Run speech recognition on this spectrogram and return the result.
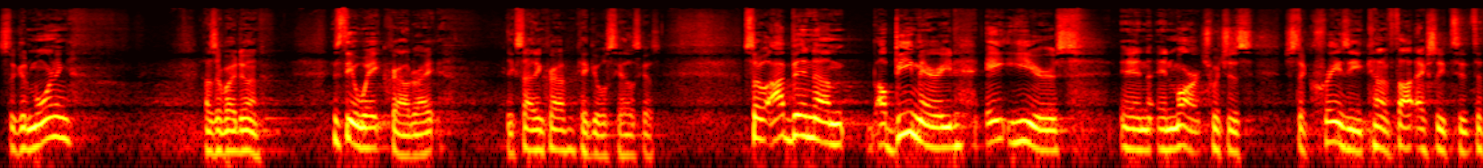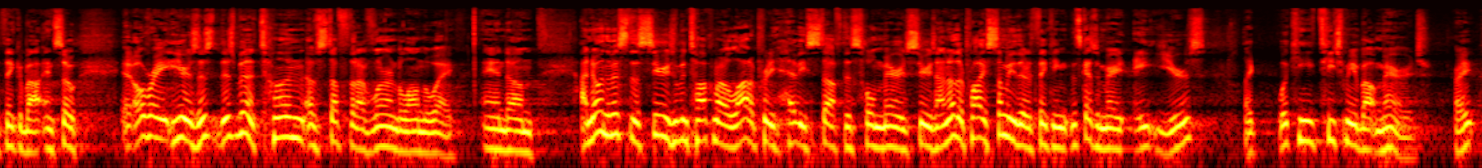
So, good morning. How's everybody doing? It's the awake crowd, right? The exciting crowd? Okay, good. We'll see how this goes. So, I've been, um, I'll be married eight years in, in March, which is just a crazy kind of thought actually to, to think about. And so, over eight years, there's, there's been a ton of stuff that I've learned along the way. And um, I know in the midst of this series, we've been talking about a lot of pretty heavy stuff, this whole marriage series. I know there are probably some of you that are thinking, this guy's been married eight years. Like, what can he teach me about marriage, right?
